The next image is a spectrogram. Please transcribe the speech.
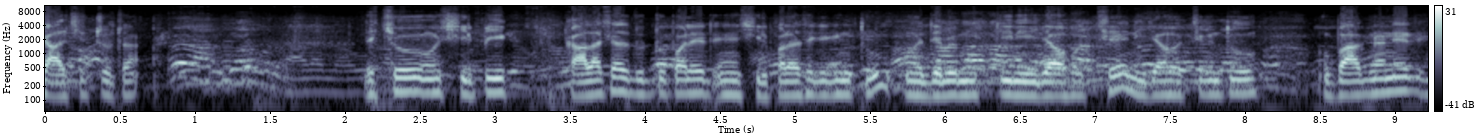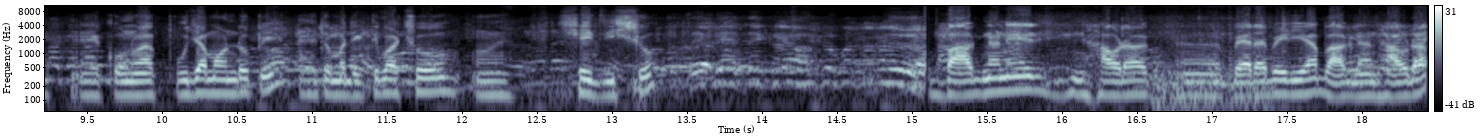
চালচিত্রটা। দেখছ, শিল্পী কালাচাঁদ রুদ্রপালের শিল্পালয় থেকে কিন্তু দেবী মূর্তি নিয়ে যাওয়া হচ্ছে। নিয়ে যাওয়া হচ্ছে কিন্তু বাগনানের কোনো এক পূজা মণ্ডপে তোমরা দেখতে পাচ্ছ সেই দৃশ্য। বাগনানের হাওড়া বেড়াবেড়িয়া, বাগনান হাওড়া,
